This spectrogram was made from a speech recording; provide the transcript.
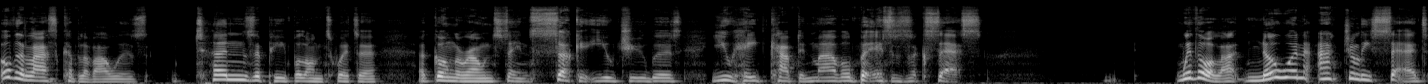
over the last couple of hours, tons of people on Twitter are going around saying, Suck it, YouTubers, you hate Captain Marvel, but it's a success. With all that, no one actually said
